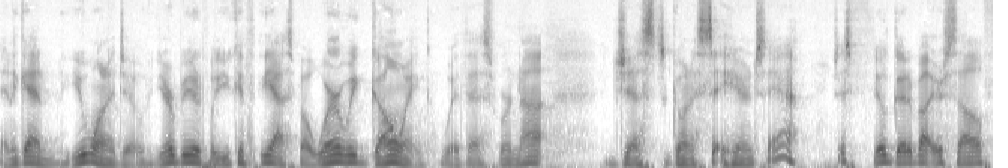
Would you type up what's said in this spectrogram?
And again, you want to do. You're beautiful. You can yes, but where are we going with this? We're not just going to sit here and say, "Yeah, just feel good about yourself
